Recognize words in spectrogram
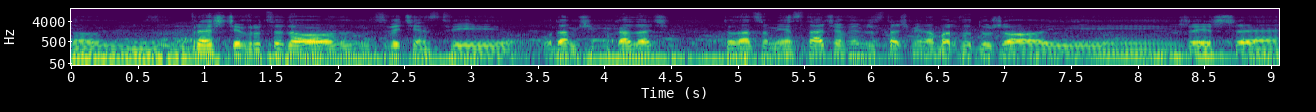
no, wreszcie wrócę do zwycięstw i uda mi się pokazać to, na co mnie stać. Ja wiem, że stać mnie na bardzo dużo i że jeszcze,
